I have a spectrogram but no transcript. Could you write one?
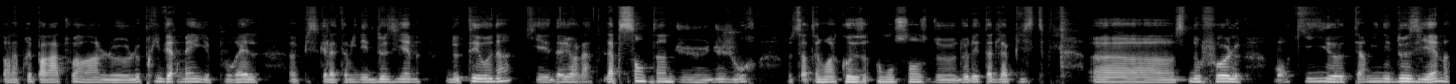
dans la préparatoire, hein, le, prix Vermeil pour elle, euh, puisqu'elle a terminé deuxième de Théona, qui est d'ailleurs l'absente hein, du, jour, euh, certainement à cause, en mon sens, de, l'état de la piste. Euh, Snowfall, bon, qui terminait deuxième.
